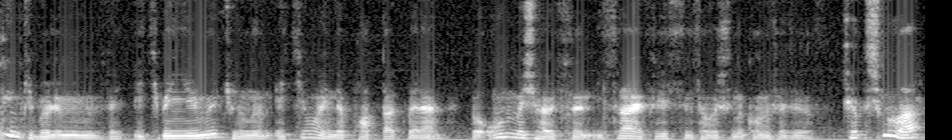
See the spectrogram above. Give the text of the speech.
Bugünkü bölümümüzde 2023 yılının Ekim ayında patlak veren ve 15 ay süren İsrail-Filistin savaşını konuşacağız. Çatışmalar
